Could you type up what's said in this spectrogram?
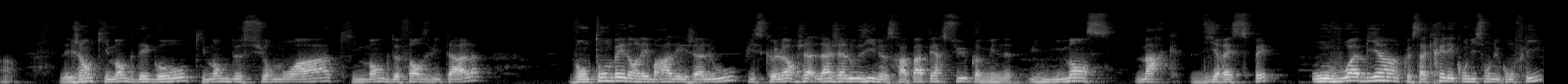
Hein. Les gens qui manquent d'ego, qui manquent de surmoi, qui manquent de force vitale, vont tomber dans les bras des jaloux, puisque leur, la jalousie ne sera pas perçue comme une, une immense marque d'irrespect. On voit bien que ça crée les conditions du conflit,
